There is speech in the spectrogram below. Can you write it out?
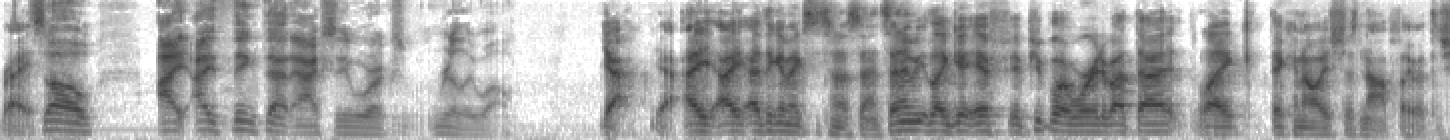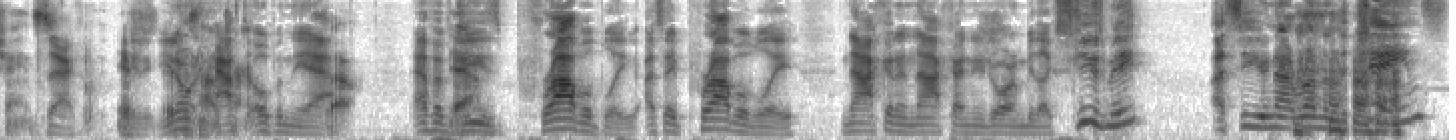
Right. So I, I think that actually works really well. Yeah, yeah, I, I, I think it makes a ton of sense. And I mean, like, if, if people are worried about that, like, they can always just not play with the chains. Exactly. If- you if don't have to open the app. So, FFG's probably, I say probably, not going to knock on your door and be like, "Excuse me, I see you're not running the chains."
